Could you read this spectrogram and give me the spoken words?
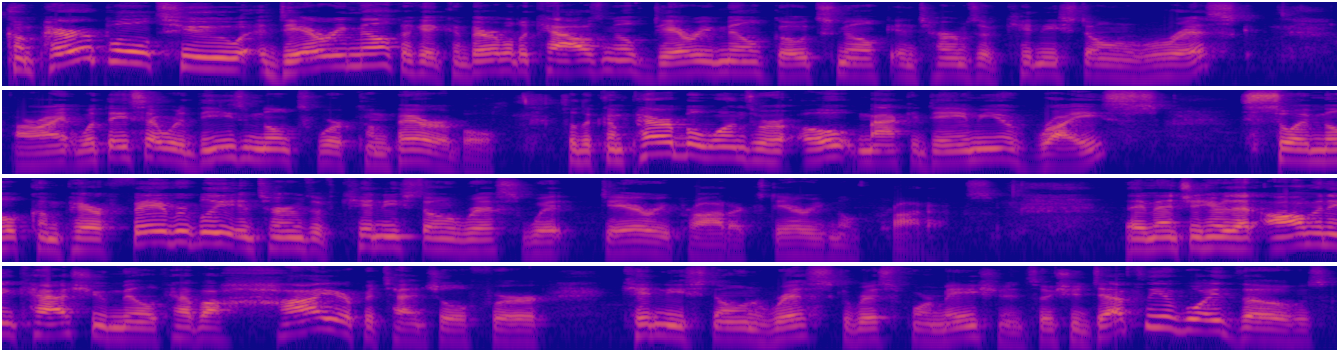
comparable to dairy milk, okay, comparable to cow's milk, dairy milk, goat's milk in terms of kidney stone risk, all right, what they said were these milks were comparable. So the comparable ones were oat, macadamia, rice, soy milk compare favorably in terms of kidney stone risk with dairy products, dairy milk products. They mention here that almond and cashew milk have a higher potential for kidney stone risk, risk formation. So you should definitely avoid those.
